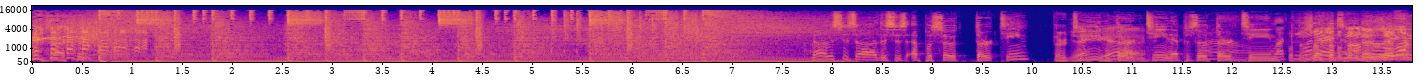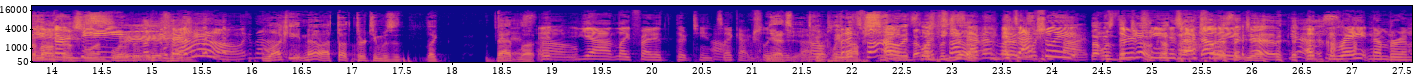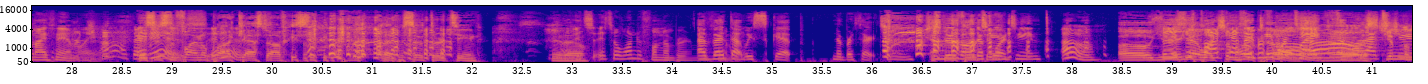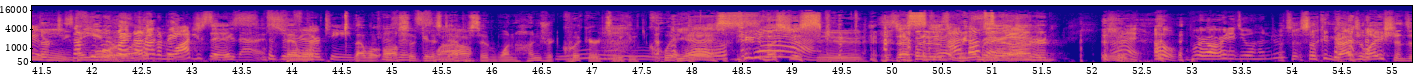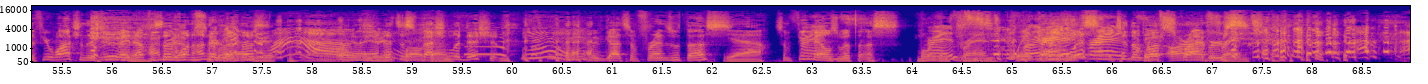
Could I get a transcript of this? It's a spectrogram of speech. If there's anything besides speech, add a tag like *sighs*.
No, this is uh this is episode 13. 13. Yeah. 13, episode Wow. 13. Lucky Something a little 13. bit different Lucky about this 13. one. Little bit Lucky different. 13. Wow, look at that. Lucky? No, I thought 13 was like bad luck. It, Oh. Yeah, like Friday the Thirteenth. Oh. like actually. Yeah, like it's that. complete but it's opposite. fine. Oh, it's That was the lucky joke. seven. but It's lucky actually five. That was the joke. thirteen is That *laughs* That was actually the joke. a Yes. great number in my family. *laughs* Oh, It This is the final it podcast, is. obviously. *laughs* episode 13. You know. It's it's a wonderful number. In my I vote that family. we skip number *laughs* 13 Just and move on to 14? 14. *laughs* Oh, So Oh yeah, this is yeah, like some podcast number hotels. 14. Yeah, Oh, uh, skip the true. 13th. Some Hey, Hey, you you know know what? might not Rock even Bank watch used to do this that. because That you're will- 13. that will 'Cause also it's- get us to Wow. episode 100 quicker so we can quit. yes. Dude, let's just. Dude. Is that what it is? I We love putting it 100? right. *laughs* Oh, we're already to hundred. So, so congratulations. If you're watching this, you've Dude, made episode 100 with us. 100. Wow. And it's a Well special done. edition. Yeah. We've got some friends with us. Yeah. Some females Friends. with us. More than We've friends. listened *laughs* Wait, Friends. to the They rough are scribers. *laughs*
